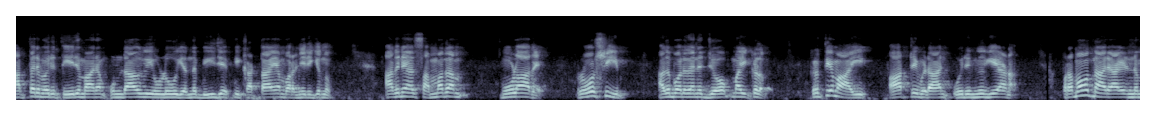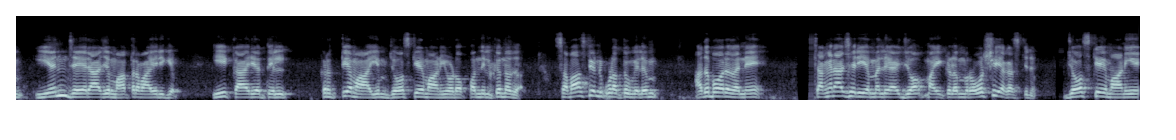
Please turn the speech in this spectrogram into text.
അത്തരമൊരു തീരുമാനം ഉണ്ടാവുകയുള്ളൂ എന്ന് ബി ജെ പി കട്ടായം പറഞ്ഞിരിക്കുന്നു. അതിന് സമ്മതം മൂളാതെ റോഷിയും അതുപോലെ തന്നെ ജോബ് മൈക്കിളും കൃത്യമായി പാർട്ടി വിടാൻ ഒരുങ്ങുകയാണ്. പ്രമോദ് നാരായണനും എൻ ജയരാജും മാത്രമായിരിക്കും ഈ കാര്യത്തിൽ കൃത്യമായും ജോസ് കെ മാണിയോടൊപ്പം നിൽക്കുന്നത്. സെബാസ്റ്റ്യൻ കുളത്തുങ്കലും അതുപോലെ തന്നെ ചങ്ങനാശ്ശേരി എം എൽ എ ആയ ജോബ് മൈക്കിളും റോഷി അഗസ്റ്റിനും ജോസ് കെ മാണിയെ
